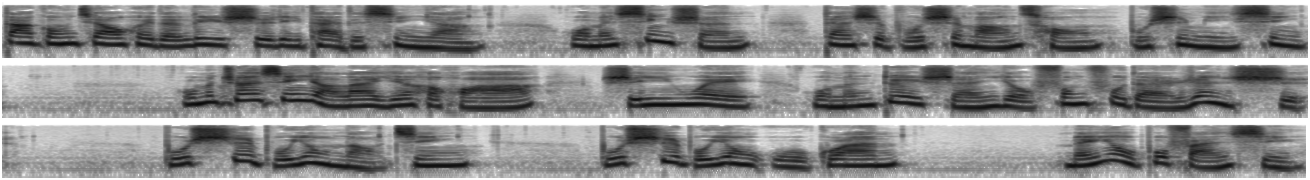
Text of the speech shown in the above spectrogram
大公教会的历世历代的信仰，我们信神，但是不是盲从，不是迷信。我们专心仰赖耶和华，是因为我们对神有丰富的认识，不是不用脑筋，不是不用五官，没有不反省，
